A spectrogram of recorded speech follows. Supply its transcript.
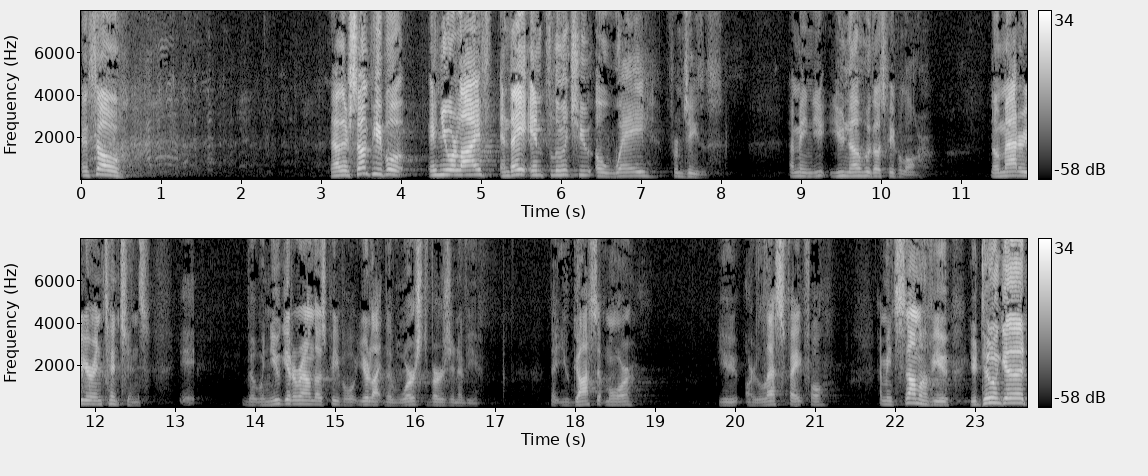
And so now there's some people in your life and they influence you away from Jesus. I mean, you, you know who those people are. No matter your intentions, but when you get around those people, you're like the worst version of you. That you gossip more, you are less faithful. I mean, some of you, you're doing good,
